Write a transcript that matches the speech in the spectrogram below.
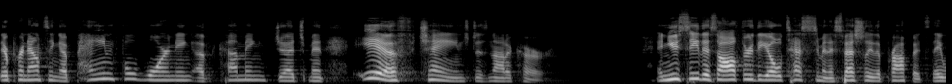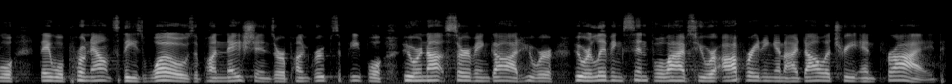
they're pronouncing a painful warning of coming judgment if change does not occur. And you see this all through the Old Testament, especially the prophets. They will, they will pronounce these woes upon nations or upon groups of people who are not serving God, who are, who are living sinful lives, who are operating in idolatry and pride.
